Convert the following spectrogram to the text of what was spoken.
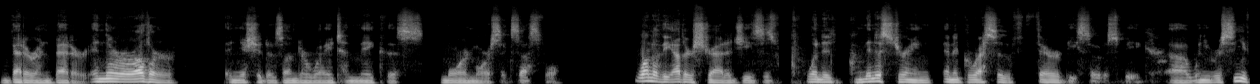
better and better. And there are other initiatives underway to make this more and more successful. One of the other strategies is when administering an aggressive therapy, so to speak. Uh, when you receive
